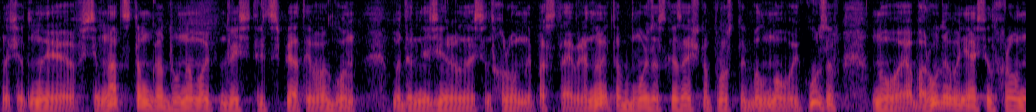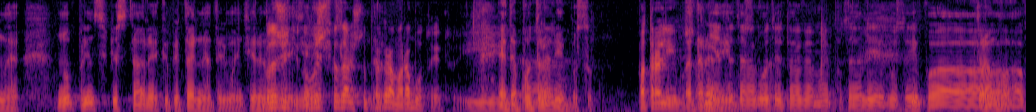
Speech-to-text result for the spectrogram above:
Значит, мы в семнадцатом году нам вот 235-й вагон модернизированный, асинхронный поставили. Но это можно сказать, что просто был новый кузов, новое оборудование асинхронное. Ну, в принципе, старое, капитально отремонтированное. Подождите, но вы же сказали, что программа работает. И Это по троллейбусу. по троллейбусу. по Нет, троллейбусу, это работает программа и по троллейбусу, и по, Трамва-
